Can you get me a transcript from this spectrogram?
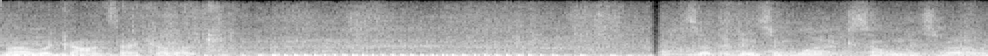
Well, we can't take a look. So they're doing some works on this road,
